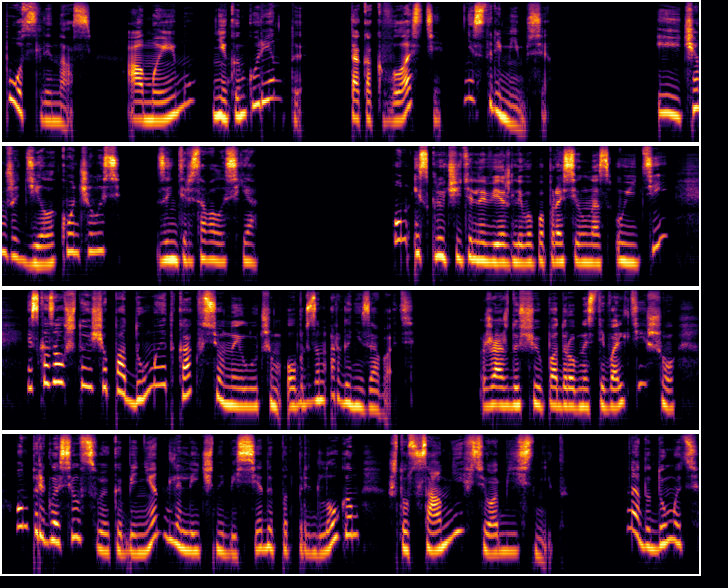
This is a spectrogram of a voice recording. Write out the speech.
после нас, а мы ему не конкуренты, так как к власти не стремимся. «И чем же дело кончилось?» — заинтересовалась я. Он исключительно вежливо попросил нас уйти и сказал, что еще подумает, как все наилучшим образом организовать. Жаждущую подробности Вальтишу он пригласил в свой кабинет для личной беседы под предлогом, что сам ей все объяснит. Надо думать,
